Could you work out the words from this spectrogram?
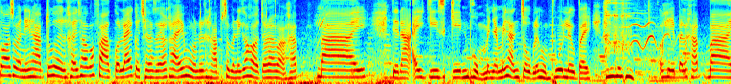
ก็สวัสดีครับทุกคนใครชอบก็ฝากกดไลค์กดแชร์กดซับสไครต์ให้ผมด้วยครับสวัสดีก็ขอตัวลาไปก่อนครับบายเดี๋ยวนะไอกีสกินผมมันยังไม่ทันจบเลยผมพูดเร็วไปโอเคไปแล้วครับบาย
